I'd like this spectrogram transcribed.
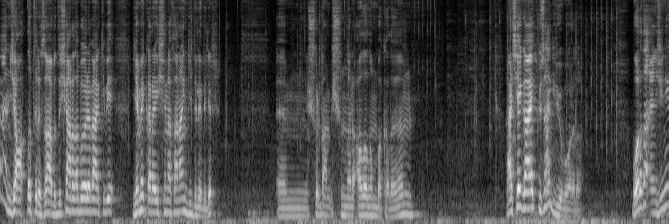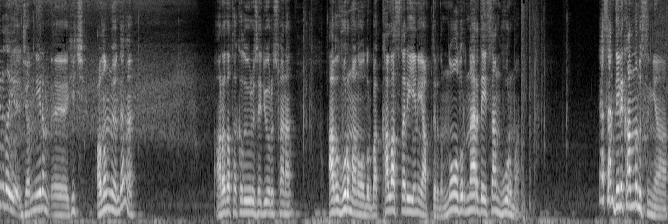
Bence atlatırız abi. Dışarıda böyle belki bir yemek arayışına falan gidilebilir. Ee, şuradan bir şunları alalım bakalım. Her şey gayet güzel gidiyor bu arada. Bu arada Engineer dayı, canım yerim e, hiç alınmıyorsun değil mi? Arada takılıyoruz ediyoruz falan. Abi vurma ne olur bak kalasları yeni yaptırdım. Ne olur neredeysen vurma. Ya sen delikanlı mısın ya?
